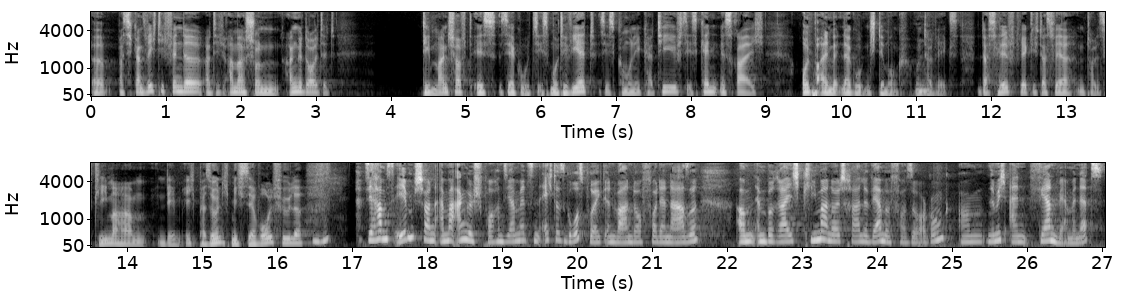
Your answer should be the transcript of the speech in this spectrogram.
Äh, was ich ganz wichtig finde, hatte ich einmal schon angedeutet, die Mannschaft ist sehr gut. Sie ist motiviert, sie ist kommunikativ, sie ist kenntnisreich und vor allem mit einer guten Stimmung mhm. unterwegs. Das hilft wirklich, dass wir ein tolles Klima haben, in dem ich persönlich mich sehr wohl fühle. Mhm. Sie haben es eben schon einmal angesprochen. Sie haben jetzt ein echtes Großprojekt in Warndorf vor der Nase ähm, im Bereich klimaneutrale Wärmeversorgung, ähm, nämlich ein Fernwärmenetz.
